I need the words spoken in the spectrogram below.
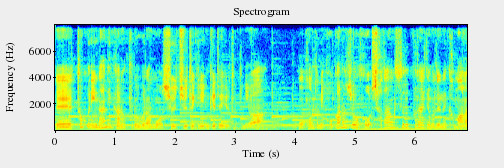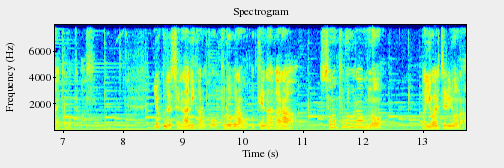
で特に何かのプログラムを集中的に受けているときには、もう本当に他の情報を遮断するくらいでも全然構わないと思ってます。よくですね、何かのこうプログラムを受けながら、そのプログラムの、まあ、言われてるような、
